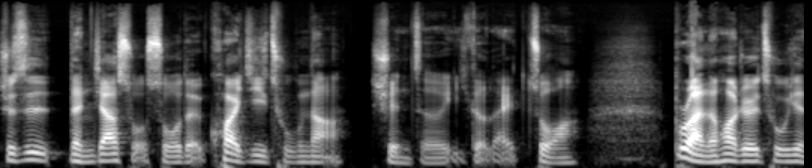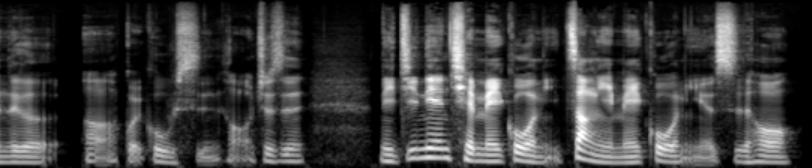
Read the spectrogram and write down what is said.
就是人家所说的会计出纳，选择一个来抓，不然的话就会出现这个呃鬼故事哦，就是。你今天钱没过你，账也没过你的时候，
